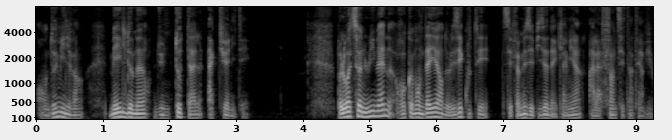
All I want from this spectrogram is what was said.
en 2020, mais ils demeurent d'une totale actualité. Paul Watson lui-même recommande d'ailleurs de les écouter, ces fameux épisodes avec Lamia, à la fin de cette interview.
